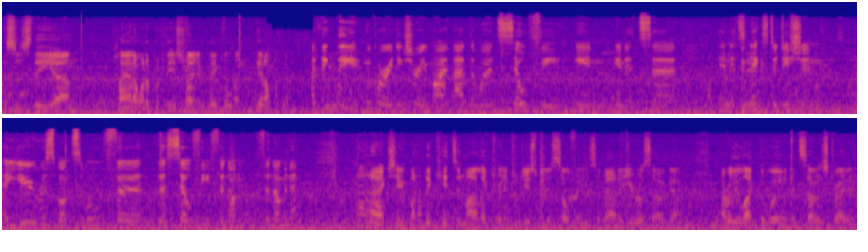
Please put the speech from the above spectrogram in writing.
This is the um, plan I want to put to the Australian people, and get on with it." I think the Macquarie Dictionary might add the word selfie in in its uh, in its next edition. Are you responsible for the selfie phenom- phenomenon? No, no, actually, one of the kids in my electorate introduced me to selfies about a year or so ago. I really like the word; it's so Australian,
